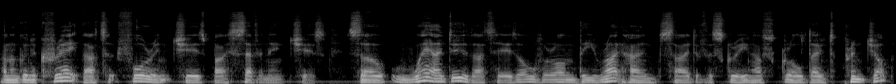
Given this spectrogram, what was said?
And I'm going to create that at 4 inches by 7 inches. So the way I do that is over on the right hand side of the screen I've scrolled down to print job.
